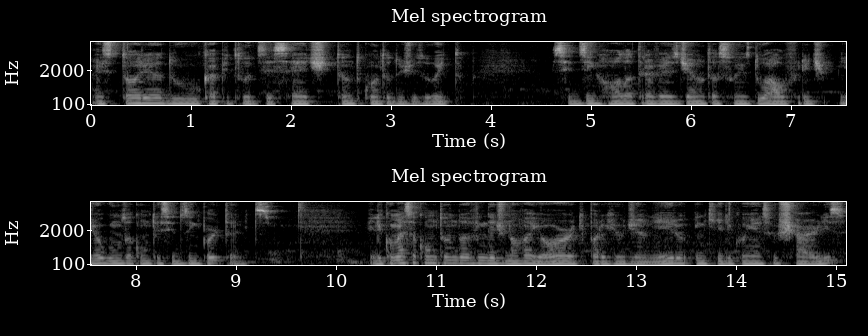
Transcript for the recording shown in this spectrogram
A história do capítulo 17, tanto quanto a do 18, se desenrola através de anotações do Alfred e alguns acontecidos importantes. Ele começa contando a vinda de Nova York para o Rio de Janeiro, em que ele conhece o Charles,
